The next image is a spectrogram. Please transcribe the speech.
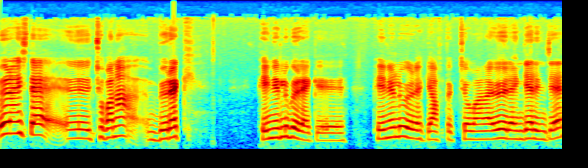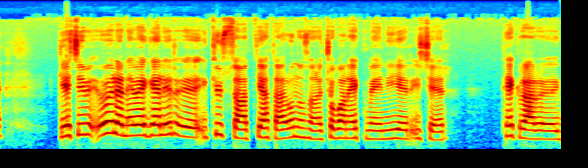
Öyle işte e, çobana börek, peynirli börek, e, peynirli börek yaptık çobana öğlen gelince. Geçi öğlen eve gelir 2-3 saat yatar. Ondan sonra çoban ekmeğini yer içer. Tekrar e,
